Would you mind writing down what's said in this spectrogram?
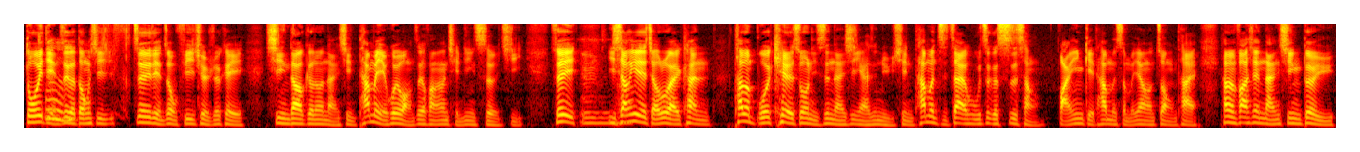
多一点这个东西，这一点这种 feature 就可以吸引到更多男性，他们也会往这个方向前进设计。所以，以商业的角度来看。他们不会 care 说你是男性还是女性，他们只在乎这个市场反映给他们什么样的状态。他们发现男性对于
